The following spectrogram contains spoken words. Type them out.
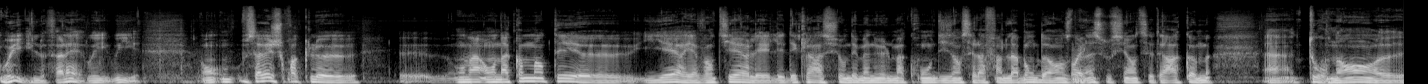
Oui, il le fallait, oui, oui. vous savez, je crois que le, euh, on, a, on a commenté euh, hier et avant-hier les, les, déclarations d'Emmanuel Macron disant c'est la fin de l'abondance, de l'insouciance, etc. comme un tournant. Euh,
